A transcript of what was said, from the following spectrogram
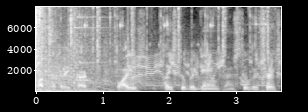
What the heck? Why play stupid games and stupid tricks?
